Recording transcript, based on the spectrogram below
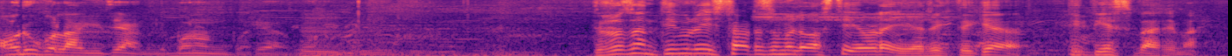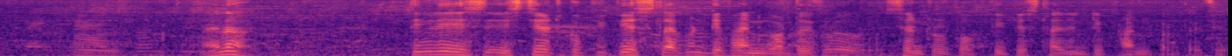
अरूको लागि चाहिँ हामीले बनाउनु पऱ्यो अब। रोशन तिम्रो स्टाटस मैले अस्ति एउटा हेरेको थिएँ क्या पिपिएस बारेमा। होइन? तिमीले स्टेटको पिपिएसलाई पनि डिफाइन गर्दैथ्यौ सेन्ट्रलको पिपिएसलाई पनि डिफाइन गर्दैथ्यौ।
